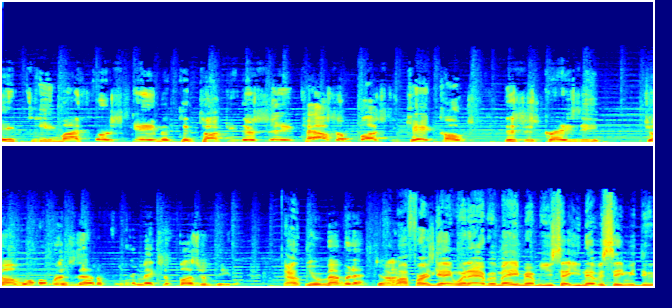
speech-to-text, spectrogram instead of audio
18. My first game in Kentucky, they're saying Cal's a bust. He can't coach. This is crazy. John Wall runs down the floor and makes a buzzer beater. Yep. You remember that, John? That's my first game winner I ever made. Remember, you said you never see me do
